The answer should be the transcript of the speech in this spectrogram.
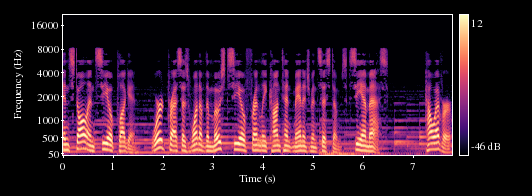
Install an SEO plugin. WordPress is one of the most SEO-friendly content management systems CMS. However,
